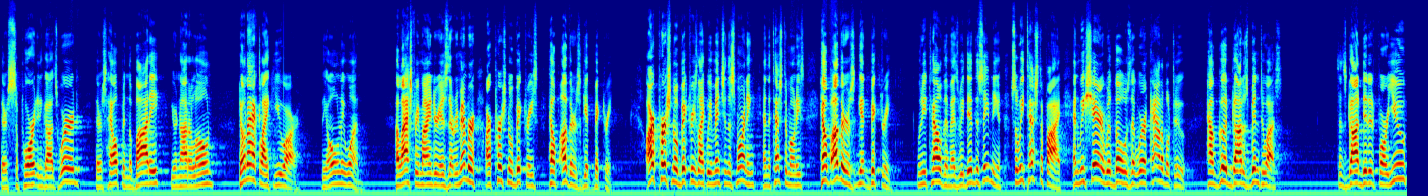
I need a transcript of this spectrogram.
There's support in God's Word, there's help in the body. You're not alone. Don't act like you are the only one. A last reminder is that remember, our personal victories help others get victory. Our personal victories, like we mentioned this morning, and the testimonies, help others get victory when we tell them, as we did this evening. So we testify and we share with those that we're accountable to how good God has been to us. Since God did it for you,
